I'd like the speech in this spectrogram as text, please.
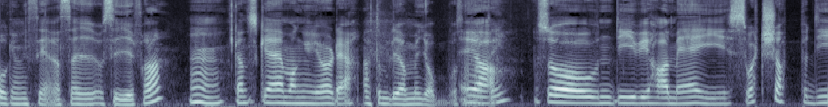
organiserer seg og sier ifra? Mm, ganske mange gjør det. At de blir med jobb og sånne ja. ting? Så de vi har med i Sweatshop, de,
